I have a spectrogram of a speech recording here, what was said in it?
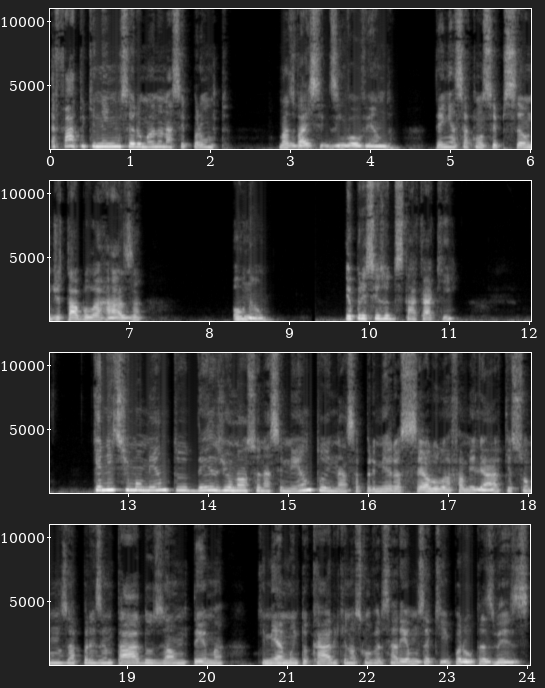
é fato que nenhum ser humano nasce pronto, mas vai se desenvolvendo. Tem essa concepção de tábula rasa ou não. Eu preciso destacar aqui que neste momento, desde o nosso nascimento e nessa primeira célula familiar, que somos apresentados a um tema que me é muito caro e que nós conversaremos aqui por outras vezes,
